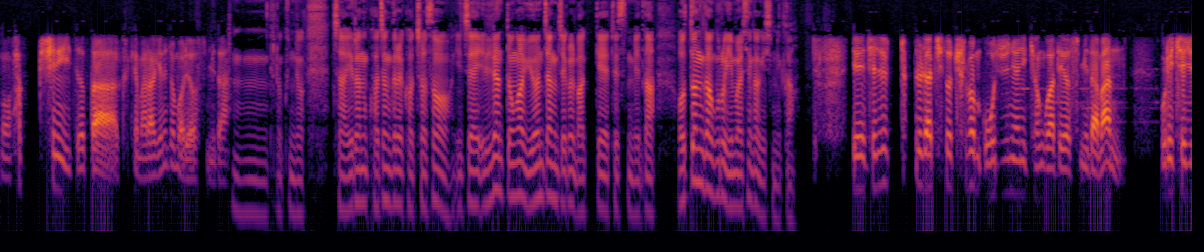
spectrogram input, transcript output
뭐 확신이 있었다 그렇게 말하기는 좀 어려웠습니다. 음, 그렇군요. 자, 이런 과정들을 거쳐서 이제 1년 동안 위원장직을 맡게 됐습니다. 어떤 각오로 임할 생각이십니까? 예, 제주특별자치도 출범 5주년이 경과되었습니다만 우리 제주,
